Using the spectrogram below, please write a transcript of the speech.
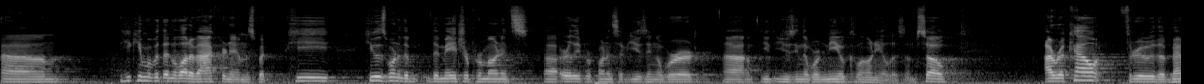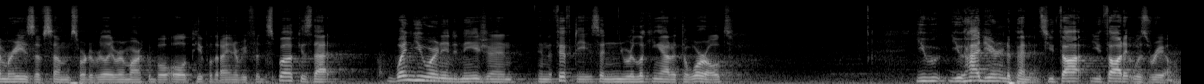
um, he came up with a lot of acronyms, but he he was one of the, the major proponents, uh, early proponents of using a word, uh, using the word neocolonialism. So I recount through the memories of some sort of really remarkable old people that I interviewed for this book is that when you were in Indonesia in, in the 50s and you were looking out at the world, you, you had your independence. You thought, you thought it was real.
